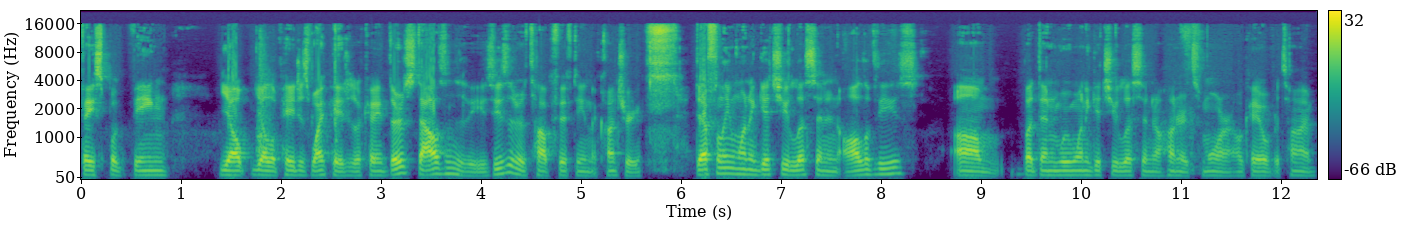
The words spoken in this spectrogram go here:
Facebook, Bing, Yelp, Yellow Pages, White Pages, okay? There's thousands of these. These are the top 50 in the country. Definitely want to get you listed in all of these. Um, but then we want to get you listed in hundreds more, okay, over time.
